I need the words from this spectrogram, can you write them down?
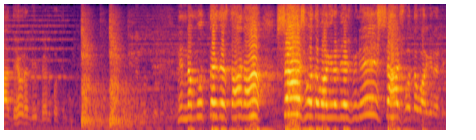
ಆ ದೇವರಲ್ಲಿ ಬೇಡ್ಕೋತೀನಿ. ನಿನ್ನ ಮುತ್ತೈದ ಸ್ಥಾನ ಶಾಶ್ವತವಾಗಿರಲಿ ಅಶ್ವಿನಿ, ಶಾಶ್ವತವಾಗಿರಲಿ.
